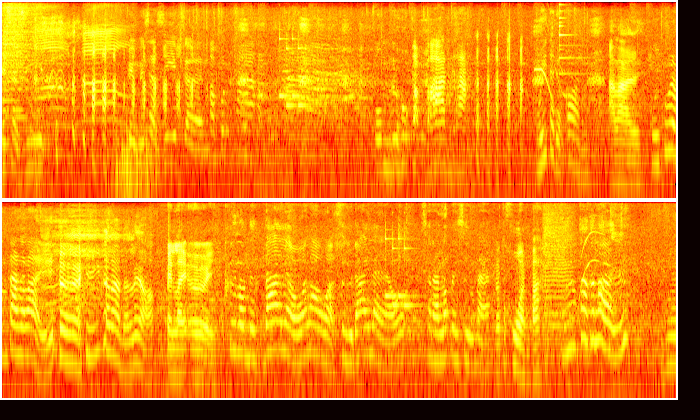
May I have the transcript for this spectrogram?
มิจฉาชีพฟิลมิจฉาชีพเกินขอบคุณค่ะขอบคุณค่ะ อุ้มลูกกลับบ้านค่ะ อุ้ยแต่เดี๋ยวก่อน อะไรอุ้ยพูดน้ำตาจะไหลเฮ้ยขนาดนั้นเลยเหรอ เป็นไรเอ่ย คือเรานึกได้แล้วว่าเราอะซื้อได้แล้ว ฉะนั้นเราไปซื้อไหมก็ควรปะอุ้ยน้ำตาจะไหลงู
